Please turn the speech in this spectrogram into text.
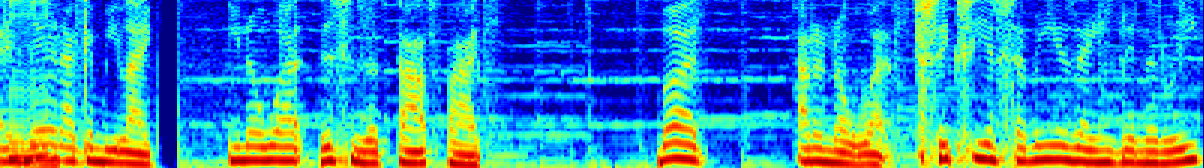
And Mhm. then I can be like, you know what? This is a top five. But I don't know what, six years, seven years that he's been in the league,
